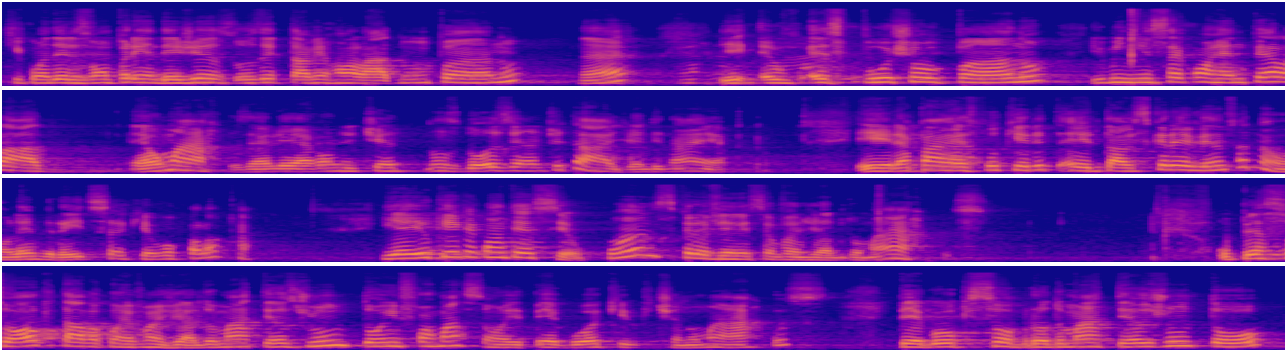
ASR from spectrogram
que, quando eles vão prender Jesus, ele estava enrolado num pano, né? E eles puxam o pano e o menino sai correndo pelado. É o Marcos, ele era onde tinha uns 12 anos de idade, ali na época. Ele aparece porque ele estava escrevendo falou: Não, lembrei disso aqui, eu vou colocar. E aí o que, que aconteceu? Quando escreveu esse Evangelho do Marcos, o pessoal que estava com o evangelho do Mateus juntou informação. Ele pegou aquilo que tinha no Marcos, pegou o que sobrou do Mateus, juntou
